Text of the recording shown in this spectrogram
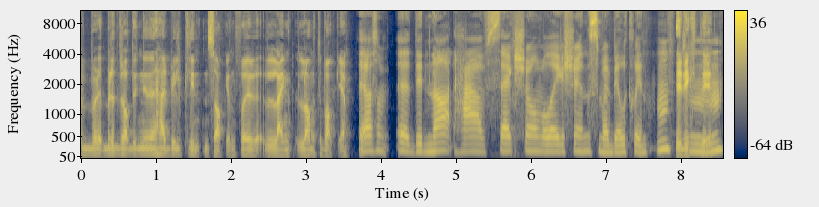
ble, ble dratt inn i denne Bill Clinton-saken for langt, langt tilbake. Ja, som uh, did not have sexual relations med Bill Clinton. Riktig. Mm.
